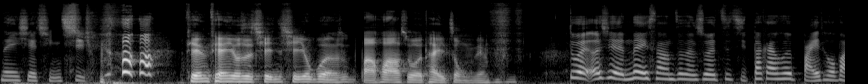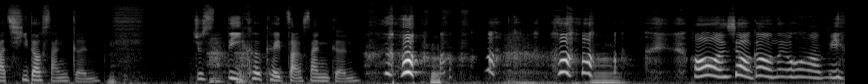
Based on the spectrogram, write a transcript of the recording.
那一些亲戚，偏偏又是亲戚，又不能把话说的太重，这样。对，而且内伤真的是会自己大概会白头发七到三根，就是立刻可以长三根，好好笑！我刚好那个画面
